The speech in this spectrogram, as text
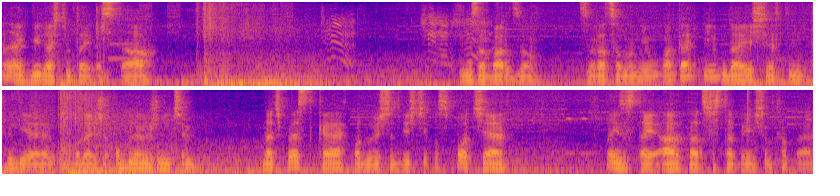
A jak widać tutaj STA nie za bardzo zwracał na mnie uwagę i udaje się w tym trybie bodajże oblężniczym dać pestkę, wpadło jeszcze 200 po spocie, no i zostaje Arta, 350 HP.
